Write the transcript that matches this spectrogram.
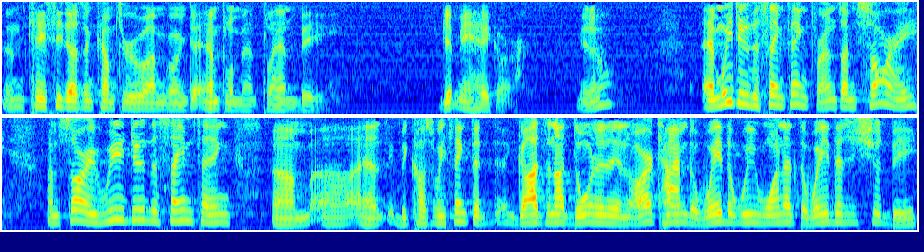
in case he doesn't come through, I'm going to implement plan B. Get me Hagar. You know? And we do the same thing, friends. I'm sorry. I'm sorry. We do the same thing um, uh, and because we think that God's not doing it in our time the way that we want it, the way that it should be.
